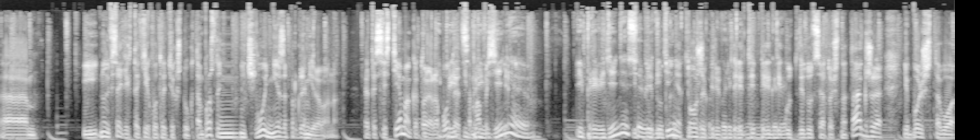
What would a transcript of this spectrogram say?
Эм, и, ну, и всяких таких вот этих штук. Там просто ничего не запрограммировано. Это система, которая и работает и сама по себе. И привидения себя и ведут? Привидения как, тоже типа, пере, пере, пере, ведут, ведут себя точно так же. И больше того,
